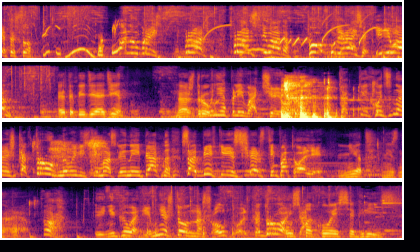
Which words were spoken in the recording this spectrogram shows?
это что? А ну, брысь! Прочь! Прочь с дивана! Фу, убирайся! Иди вон! Это беде один. Наш друг. Мне плевать, чей он. Так ты хоть знаешь, как трудно вывести масляные пятна с обивки из шерсти потоли? Нет, не знаю. О, И не говори мне, что он нашел только дроида. Успокойся, Грис.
